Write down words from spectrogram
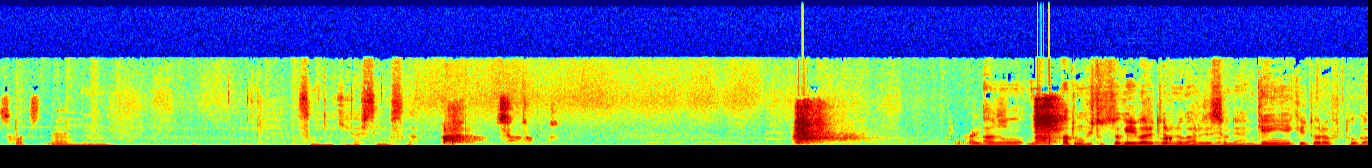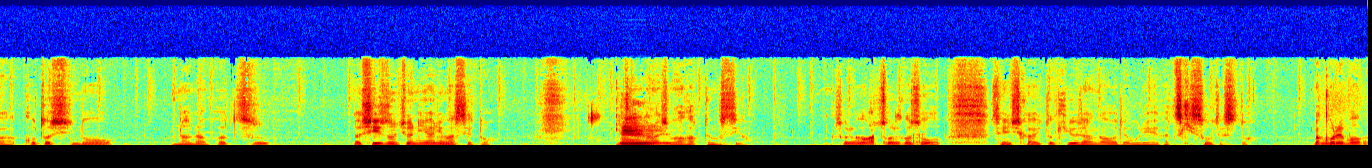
そうですね。うん。そんな気がしてますが。あの、あともう一つだけ言われてるのがあれですよね。現役ドラフトが今年の7月、シーズン中にやりますよと。みたいな話も上がってますよ。それが、上がってますねそれこそ選手会と球団側で折り合いがつきそうですと。まあ、これも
